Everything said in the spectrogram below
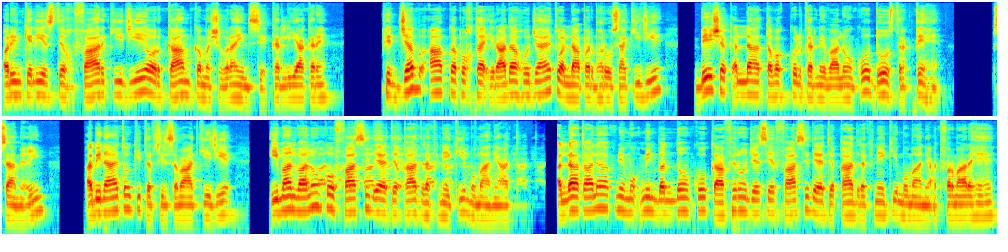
اور ان کے لیے استغفار کیجیے اور کام کا مشورہ ان سے کر لیا کریں۔ پھر جب آپ کا پختہ ارادہ ہو جائے تو اللہ پر بھروسہ کیجیے۔ بے شک اللہ توکل کرنے والوں کو دوست رکھتے ہیں۔ سامعین، اب عنایتوں کی تفصیل سماعت کیجیے۔ ایمان والوں کو فاسد اعتقاد رکھنے کی ممانعت۔ اللہ تعالیٰ اپنے مؤمن بندوں کو کافروں جیسے فاسد اعتقاد رکھنے کی ممانعت فرما رہے ہیں۔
